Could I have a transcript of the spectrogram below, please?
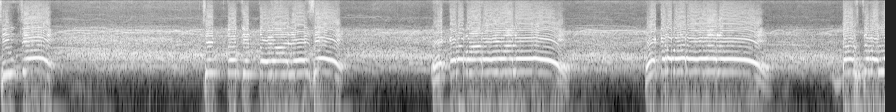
చించి చిత్తు చిత్తుగా చేసి ఎక్కడ మారేయాలి ఎక్కడ మారేయాలి డస్ట్ వల్ల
